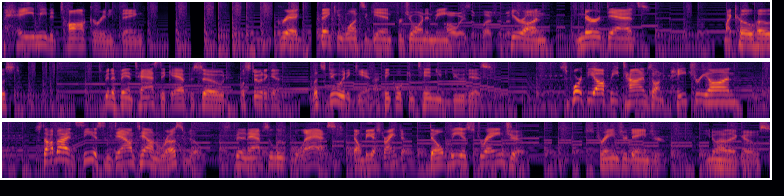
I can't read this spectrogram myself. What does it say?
pay me to talk or anything. Greg, thank you once again for joining me Always a pleasure. Mr. here on Nerd Dads, my co-host. It's been a fantastic episode. Let's do it again. Let's do it again. I think we'll continue to do this. Support the Offbeat Times on Patreon. Stop by and see us in downtown Russellville. It's been an absolute blast. Don't be a stranger. Don't be a stranger. Stranger danger. You know how that goes.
